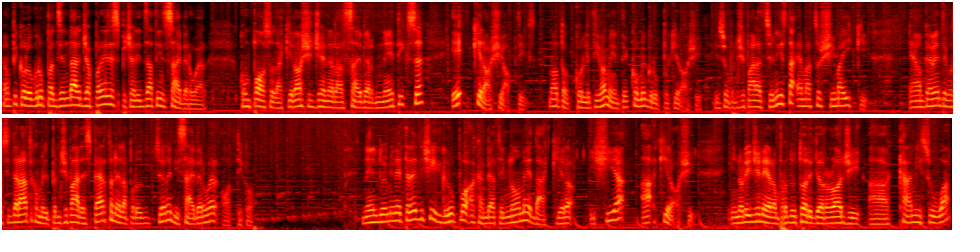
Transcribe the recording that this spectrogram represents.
È un piccolo gruppo aziendale giapponese specializzato in cyberware, composto da Kiroshi General Cybernetics e Kiroshi Optics, noto collettivamente come gruppo Kiroshi. Il suo principale azionista è Matsushima Ikki. È ampiamente considerato come il principale esperto nella produzione di cyberware ottico. Nel 2013 il gruppo ha cambiato il nome da Kiro Ishia a Kiroshi. In origine era un produttore di orologi a Kamisuwa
